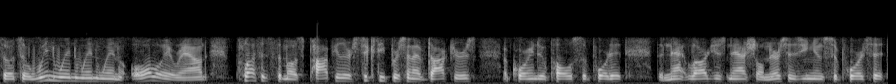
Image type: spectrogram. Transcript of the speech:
So it's a win-win-win-win all the way around. Plus, it's the most popular. 60% of doctors, according to polls, support it. The nat- largest national nurses union supports it,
